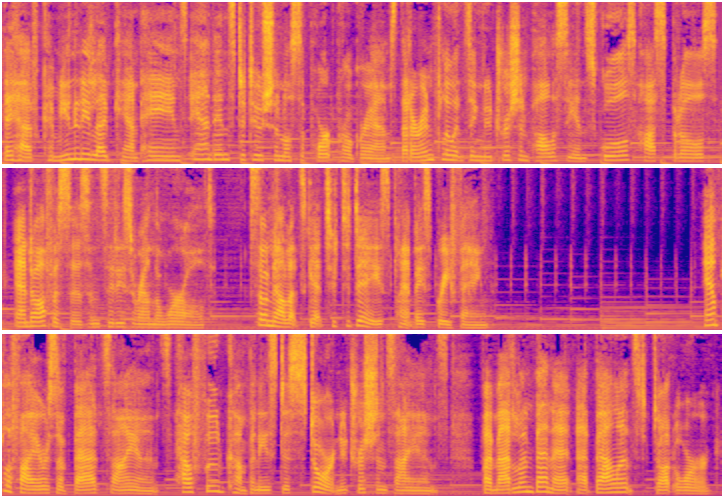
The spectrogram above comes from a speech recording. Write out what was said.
They have community led campaigns and institutional support programs that are influencing nutrition policy in schools, hospitals, and offices in cities around the world. So now let's get to today's plant based briefing. Amplifiers of Bad Science How Food Companies Distort Nutrition Science by Madeline Bennett at balanced.org.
